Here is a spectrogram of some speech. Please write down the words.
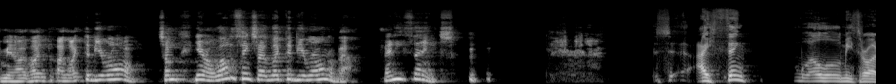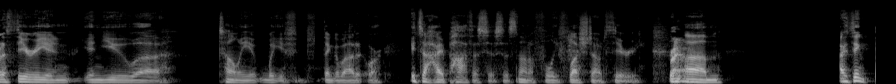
I mean, I like I like to be wrong. Some, you know, a lot of things I'd like to be wrong about. Many things. I think. Well, let me throw out a theory, and and you uh, tell me what you think about it. Or it's a hypothesis. It's not a fully fleshed out theory. Right. Um, I think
